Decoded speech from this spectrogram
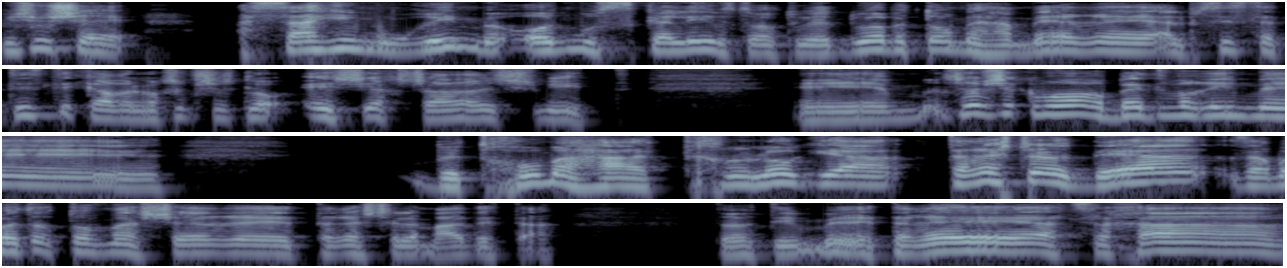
מישהו שעשה הימורים מאוד מושכלים, זאת אומרת, הוא ידוע בתור מהמר אה, על בסיס סטטיסטיקה, אבל אני לא חושב שיש לו איזושהי הכשרה רשמית. אה, אני חושב שכמו הרבה דברים אה, בתחום הטכנולוגיה, תראה שאתה יודע, זה הרבה יותר טוב מאשר אה, תראה שלמדת. זאת אומרת, אם אה, תראה הצלחה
